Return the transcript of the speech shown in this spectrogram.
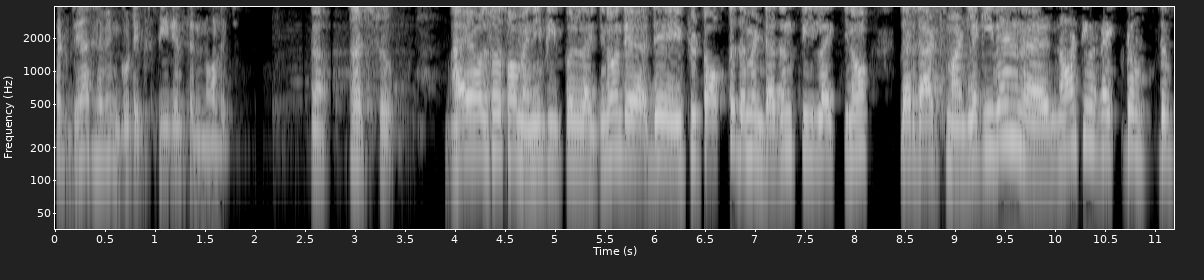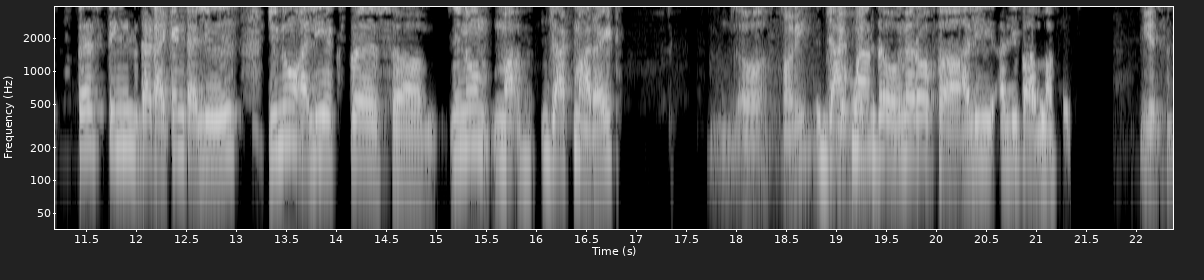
but they are having good experience and knowledge. Yeah, that's true. I also saw many people like you know they they if you talk to them it doesn't feel like you know they're that smart like even uh, not even like the the best thing that I can tell you is you know AliExpress uh, you know Ma, Jack Ma right Uh, sorry, Jack Ma the owner of uh, Ali Alibaba Yes, sir.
